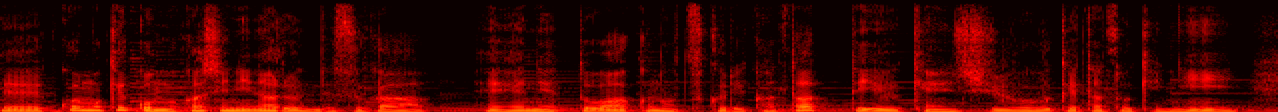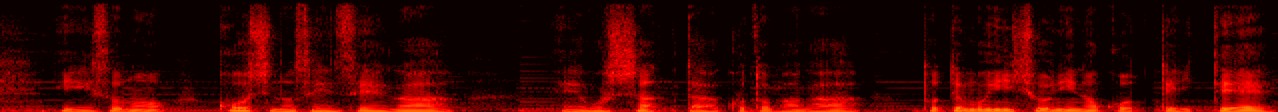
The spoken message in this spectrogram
でこれも結構昔になるんですが、えー、ネットワークの作り方っていう研修を受けた時にその講師の先生が、え、おっしゃった言葉がとても印象に残っていて、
